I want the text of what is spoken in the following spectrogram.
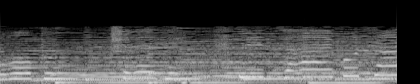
我不确定你在不在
